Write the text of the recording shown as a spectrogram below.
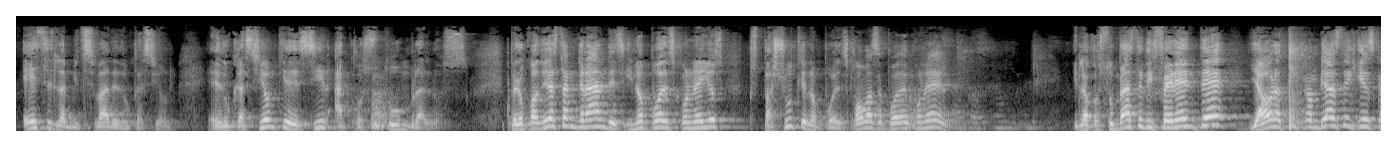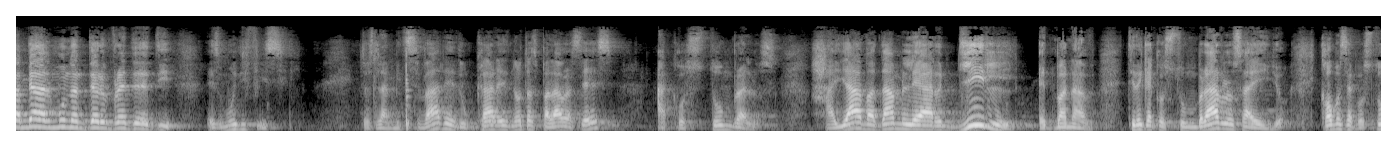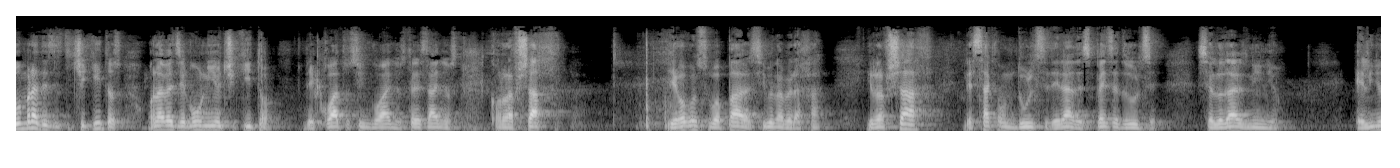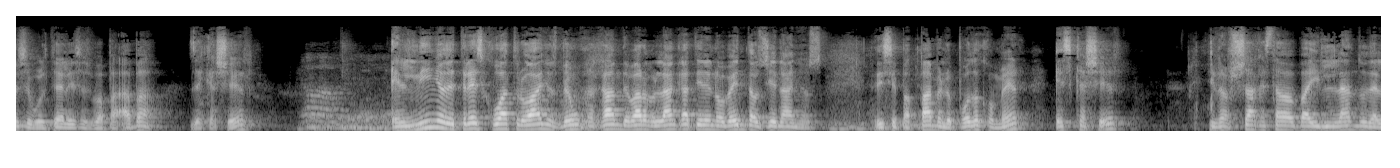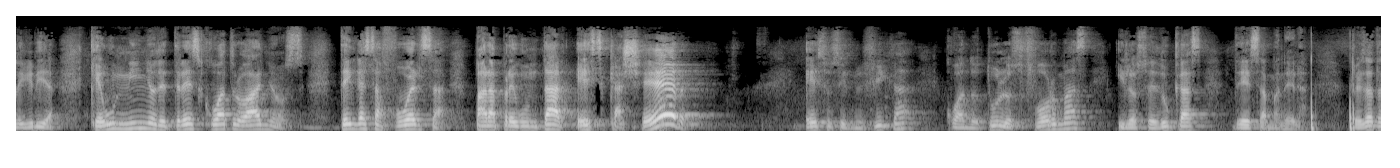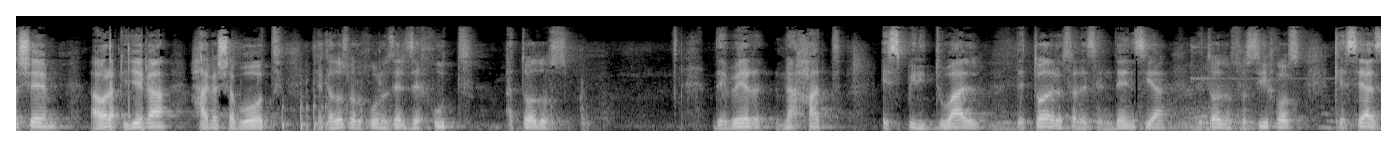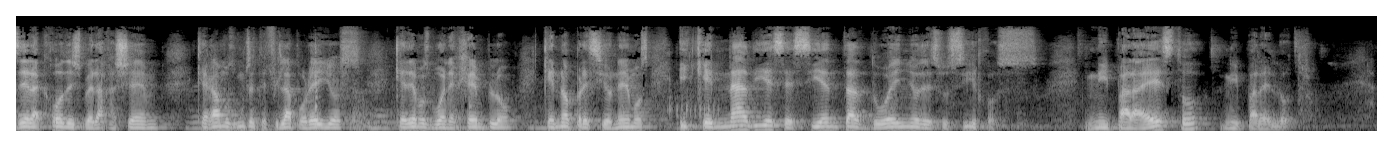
Esa es la mitzvah de educación. Educación quiere decir acostúmbralos. Pero cuando ya están grandes y no puedes con ellos, pues pashut que no puedes. ¿Cómo vas a poder con él? Y lo acostumbraste diferente y ahora tú cambiaste y quieres cambiar al mundo entero enfrente de ti. Es muy difícil. Entonces la mitzvah de educar, en otras palabras, es acostúmbralos. Hayab Adam leargil et banav. Tiene que acostumbrarlos a ello. ¿Cómo se acostumbra? Desde chiquitos. Una vez llegó un niño chiquito, de 4, 5 años, 3 años, con Rafshah. Llegó con su papá a recibir una verajá. Y Rafshah le saca un dulce, de la despensa de dulce. Se lo da al niño. El niño se voltea y le dice a su papá, Abba, ¿de kasher? El niño de 3, 4 años ve un jajam de barba blanca, tiene 90 o 100 años. Le dice, papá, ¿me lo puedo comer? ¿Es kasher? Y Rav estaba bailando de alegría. Que un niño de 3, 4 años tenga esa fuerza para preguntar, ¿es kasher? Eso significa cuando tú los formas y los educas de esa manera. Pesat Hashem, ahora que llega Hagashabuot, que Kadosh Baruj nos dé zehut a todos de ver Nahat espiritual de toda nuestra descendencia, de todos nuestros hijos, que sea Zera Kodesh Berach Hashem, que hagamos mucha tefilá por ellos, que demos buen ejemplo, que no presionemos y que nadie se sienta dueño de sus hijos, ni para esto ni para el otro.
